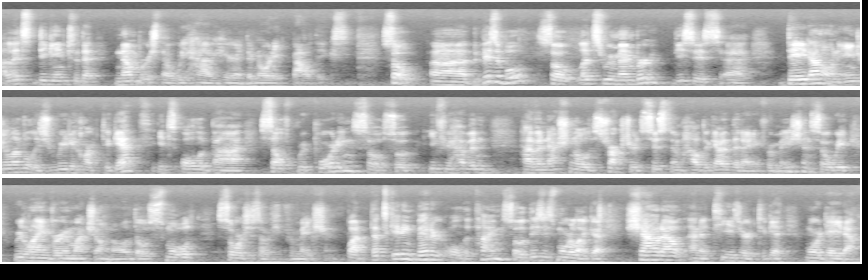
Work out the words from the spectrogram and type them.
Uh, let's dig into the numbers that we have here in the Nordic Baltics. So uh, the visible, so let's remember this is uh, data on angel level is really hard to get. It's all about self-reporting. So, so if you haven't have a national structured system how to gather that information, so we relying very much on all those small sources of information. But that's getting better all the time. So this is more like a shout out and a teaser to get more data,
